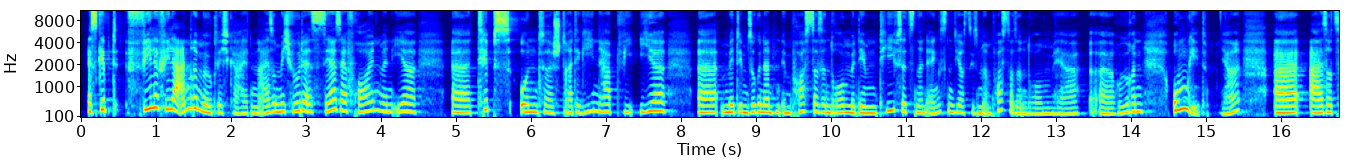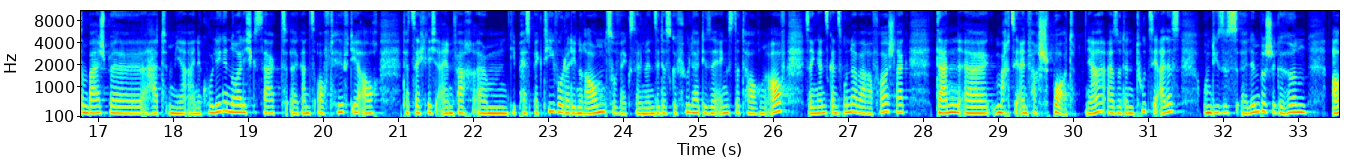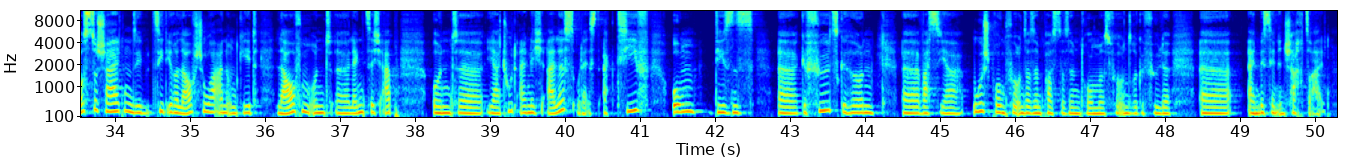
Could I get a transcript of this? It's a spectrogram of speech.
Es gibt viele, viele andere Möglichkeiten. Also mich würde es sehr, sehr freuen, wenn ihr äh, Tipps und äh, Strategien habt, wie ihr äh, mit dem sogenannten Imposter-Syndrom, mit den tiefsitzenden Ängsten, die aus diesem Imposter-Syndrom herrühren, äh, umgeht. Ja, äh, also zum Beispiel hat mir eine Kollegin neulich gesagt, äh, ganz oft hilft ihr auch tatsächlich einfach ähm, die Perspektive oder den Raum zu wechseln. Wenn sie das Gefühl hat, diese Ängste tauchen auf, ist ein ganz, ganz wunderbarer Vorschlag, dann macht sie einfach Sport. Ja, also dann tut sie alles, um dieses limbische Gehirn auszuschalten. Sie zieht ihre Laufschuhe an und geht laufen und äh, lenkt sich ab und äh, ja, tut eigentlich alles oder ist aktiv, um dieses äh, Gefühlsgehirn, äh, was ja Ursprung für unser Imposter-Syndrom ist, für unsere Gefühle, äh, ein bisschen in Schach zu halten.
